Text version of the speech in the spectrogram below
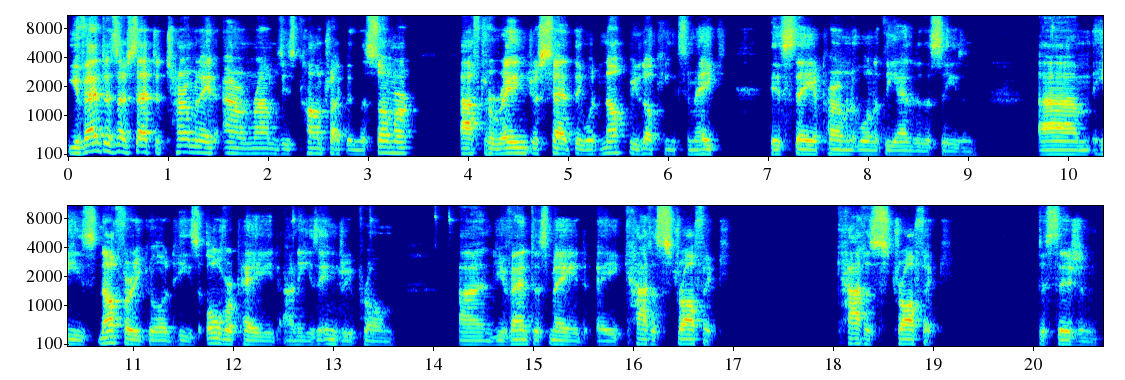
Juventus are set to terminate Aaron Ramsey's contract in the summer after Rangers said they would not be looking to make his stay a permanent one at the end of the season. Um, he's not very good. He's overpaid and he's injury prone. And Juventus made a catastrophic, catastrophic decision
